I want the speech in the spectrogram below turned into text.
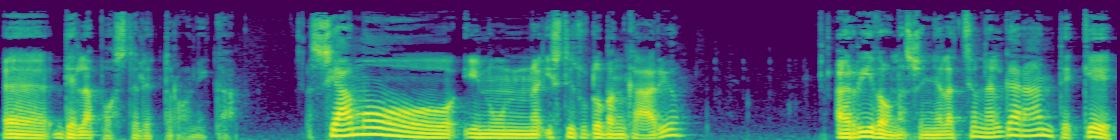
eh, della posta elettronica. Siamo in un istituto bancario, arriva una segnalazione al garante che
